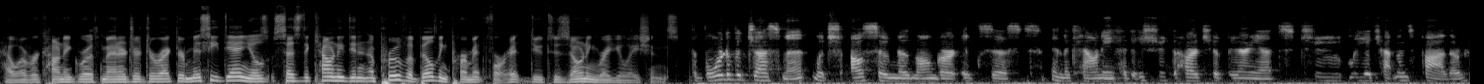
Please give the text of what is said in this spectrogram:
However, County Growth Manager Director Missy Daniels says the county didn't approve a building permit for it due to zoning regulations. The Board of Adjustment, which also no longer exists in the county, had issued the hardship variance to Leah Chapman's father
